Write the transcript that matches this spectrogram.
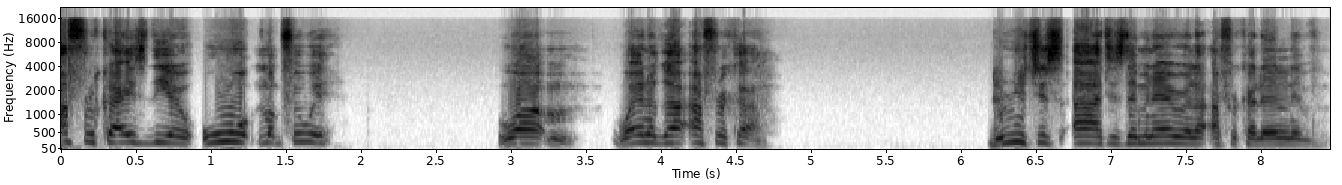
Africa is there. Open up for we? What Why not go Africa? The richest artists them in area of Africa they live.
